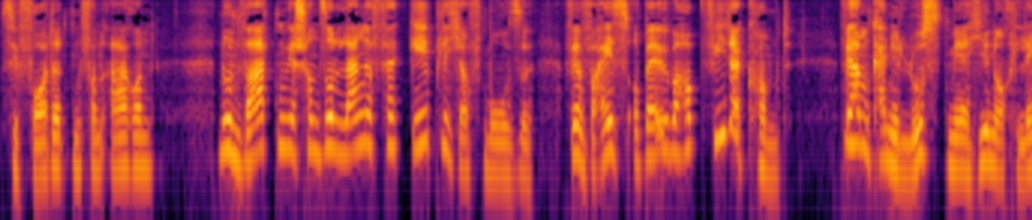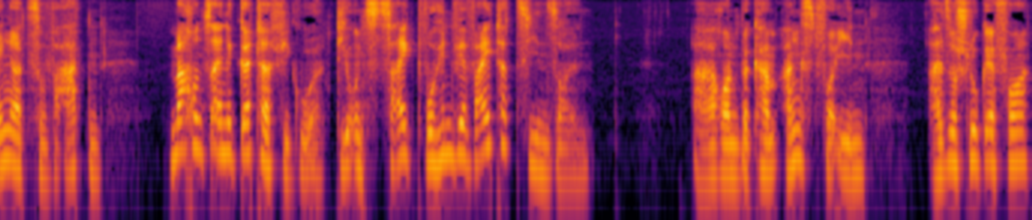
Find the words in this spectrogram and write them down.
Sie forderten von Aaron Nun warten wir schon so lange vergeblich auf Mose. Wer weiß, ob er überhaupt wiederkommt. Wir haben keine Lust mehr, hier noch länger zu warten. Mach uns eine Götterfigur, die uns zeigt, wohin wir weiterziehen sollen. Aaron bekam Angst vor ihnen, also schlug er vor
